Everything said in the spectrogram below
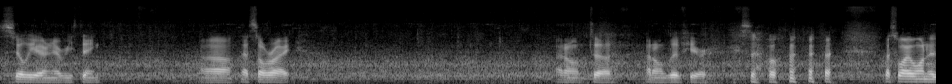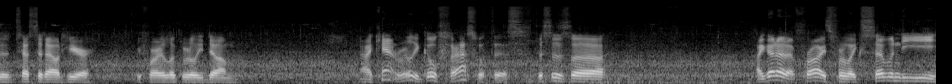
silly and everything, uh, that's all right. I don't uh, I don't live here, so that's why I wanted to test it out here before I look really dumb. I can't really go fast with this. This is uh, I got it at Fry's for like 70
